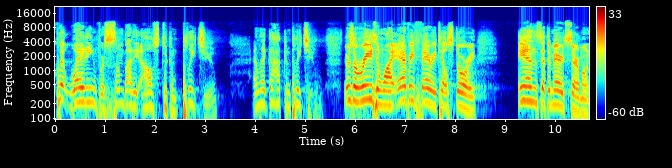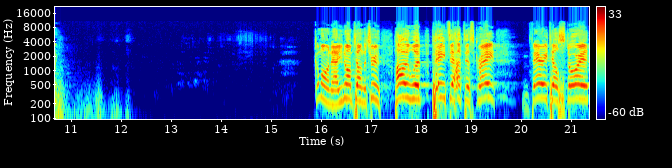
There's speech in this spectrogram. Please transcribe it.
quit waiting for somebody else to complete you and let God complete you. There's a reason why every fairy tale story ends at the marriage ceremony. Come on now, you know I'm telling the truth. Hollywood paints out this great fairy tale story,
